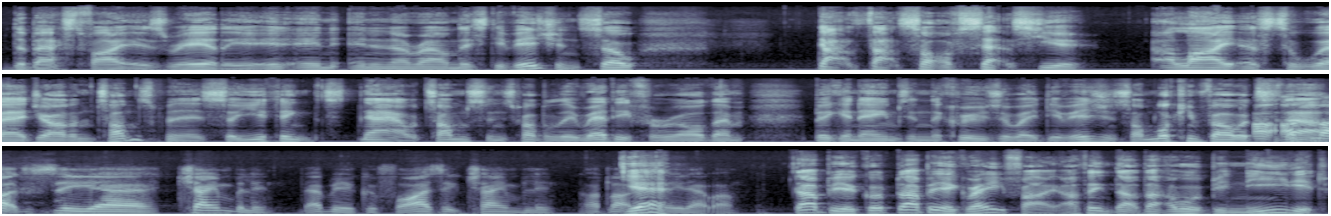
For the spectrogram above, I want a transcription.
the best fighters really in in, in and around this division. So that that sort of sets you a light as to where Jordan Thompson is. So you think now Thompson's probably ready for all them bigger names in the cruiserweight division. So I'm looking forward to I, that. I'd like to see uh, Chamberlain. That'd be a good fight. Isaac Chamberlain. I'd like Yeah. to see that one. That'd be a good. That'd be a great fight. I think that that would be needed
